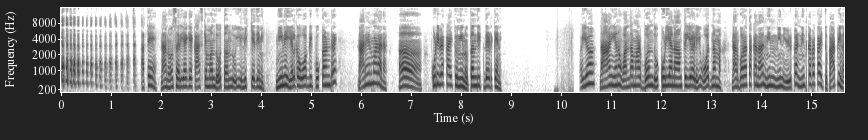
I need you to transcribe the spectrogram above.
ಅತ್ತೆ, ನಾನು ಸರಿಯಾಗಿ ಕಾಸ್ಕೊಂಬಂದು ತಂದು ಇಲ್ಲಿಕ್ಕಿದ್ದೀನಿ ನೀನೇ ಎಲ್ಗ ಹೋಗಿ ಕುಕ್ಕಂಡ್ರೆ ನಾನೇನ್ ಮಾಡೋಣ? ಹಾ ಕುಡಿಬೇಕಾಯ್ತು ನೀನು ತಂದಿದ್ದೇಡ್ಕೇನೆ ಅಯ್ಯೋ, ನಾ ಏನೋ ಒಂದ ಮಾಡಿ ಬಂದು ಕುಡಿಯೋಣ ಅಂತ ಹೇಳಿ ಹೋದ್ನಮ್ಮ. ನಾನು ಬರೋ ತಕನ ನಿನ್ ನೀನ್ ಹಿಡ್ಕೊಂಡು ನಿಂತ್ಕೋಬೇಕಾಯ್ತು ಕಾಪಿನ.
